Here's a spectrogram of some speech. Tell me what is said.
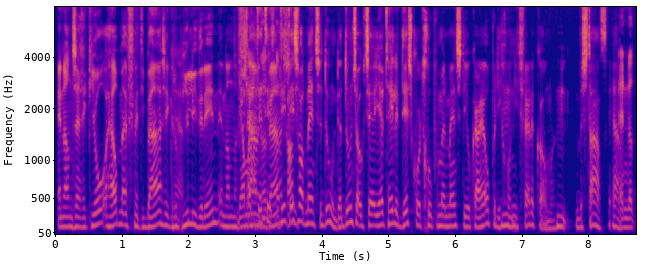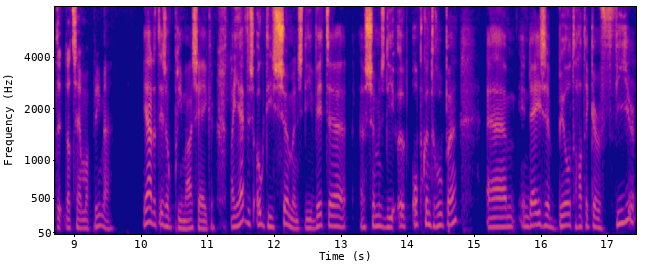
En dan zeg ik, joh, help me even met die baas. Ik roep jullie erin. En dan ja, maar dit, is, dit is wat mensen doen. Dat doen ze ook. Je hebt hele Discord groepen met mensen die elkaar helpen. Die gewoon hm. niet verder komen. Hm. bestaat. Ja. En dat, dat is helemaal prima. Ja, dat is ook prima, zeker. Maar je hebt dus ook die summons, die witte uh, summons die je op, op kunt roepen. Um, in deze beeld had ik er vier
